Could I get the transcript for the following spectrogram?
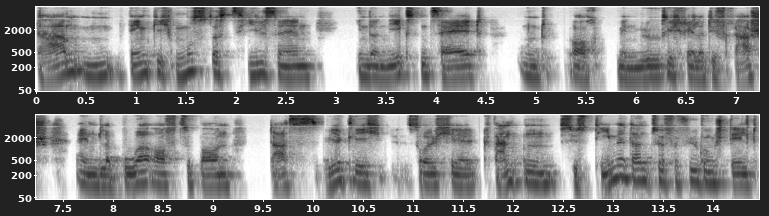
da, denke ich, muss das Ziel sein, in der nächsten Zeit und auch, wenn möglich, relativ rasch ein Labor aufzubauen, das wirklich solche Quantensysteme dann zur Verfügung stellt,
